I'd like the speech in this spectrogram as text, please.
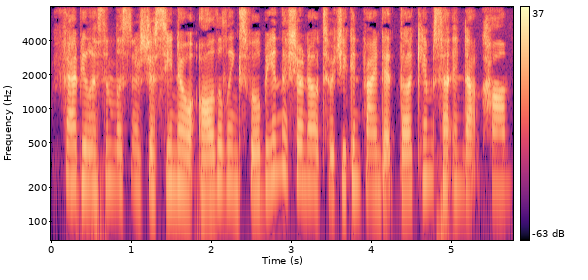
Fabulous. And listeners, just so you know, all the links will be in the show notes, which you can find at thekimsutton.com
